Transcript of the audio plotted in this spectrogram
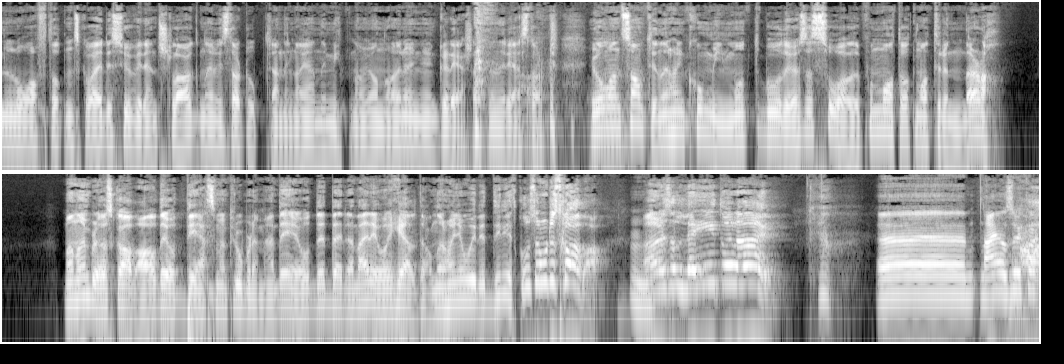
lovt at han skal være i suverent slag når vi starter opptreninga igjen i midten av januar. Han gleder seg til en restart. Jo, men samtidig, når han kom inn mot Bodø, så så du på en måte at han var trønder, da. Men han ble jo skada, og det er jo det som er problemet. Det, er jo, det der, der er jo hele tida Når han har vært dritgod, så har han blitt skada! Jeg er så lei av det der! Eh, nei, altså kan,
